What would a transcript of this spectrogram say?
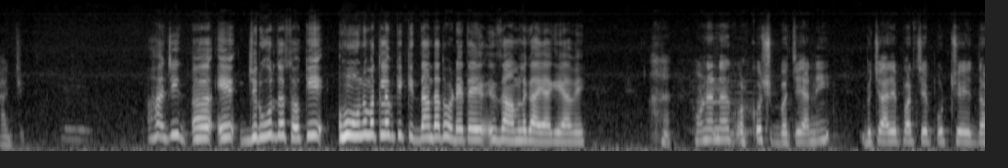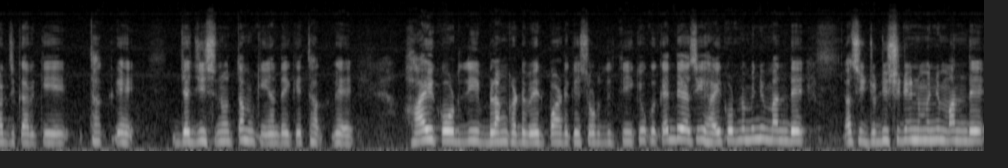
ਹਾਂਜੀ। ਹਾਂਜੀ ਇਹ ਜਰੂਰ ਦੱਸੋ ਕਿ ਹੁਣ ਮਤਲਬ ਕਿ ਕਿੱਦਾਂ ਦਾ ਤੁਹਾਡੇ ਤੇ ਇਲਜ਼ਾਮ ਲਗਾਇਆ ਗਿਆ ਵੇ? ਹੁਣ ਇਹਨਾਂ ਕੋਲ ਕੁਝ ਬਚਿਆ ਨਹੀਂ। ਵਿਚਾਰੇ ਪਰਚੇ ਪੁੱਛੇ ਦਰਜ ਕਰਕੇ ਥੱਕ ਗਏ। ਜੱਜਿਸ ਨੂੰ ਧਮਕੀਆਂ ਦੇ ਕੇ ਥੱਕ ਗਏ। ਹਾਈ ਕੋਰਟ ਦੀ ਬਲੰਕਟ ਵੇਰ ਪਾੜ ਕੇ ਸੁੱਟ ਦਿੱਤੀ, ਕਿਉਂਕਿ ਕਹਿੰਦੇ ਅਸੀਂ ਹਾਈ ਕੋਰਟ ਨੂੰ ਵੀ ਨਹੀਂ ਮੰਨਦੇ, ਅਸੀਂ ਜੁਡੀਸ਼ਰੀ ਨੂੰ ਵੀ ਨਹੀਂ ਮੰਨਦੇ,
